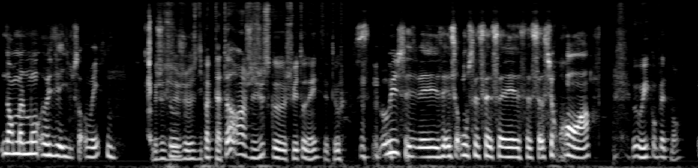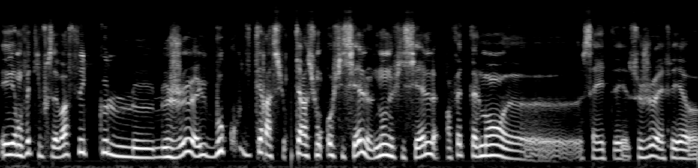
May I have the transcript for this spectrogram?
Normalement, euh, il me semble- oui. Mais je, je, je dis pas que t'as tort, hein, je dis juste que je suis étonné, c'est tout. oui, on- ça, ça surprend. Hein. Oui, oui, complètement. Et en fait, il faut savoir, c'est que le, le jeu a eu beaucoup d'itérations. Itérations officielles, non officielles. En fait, tellement euh, ça a été, ce jeu a fait, euh,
